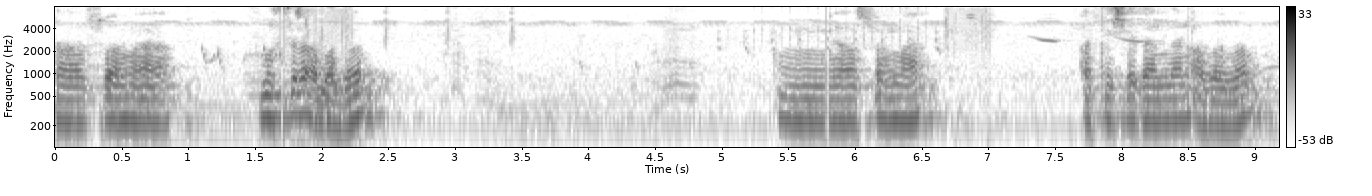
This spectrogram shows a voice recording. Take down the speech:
Daha sonra mısır alalım. Hmm, daha sonra ateş edenden alalım.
